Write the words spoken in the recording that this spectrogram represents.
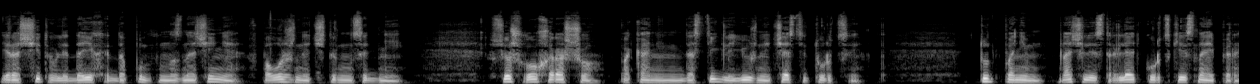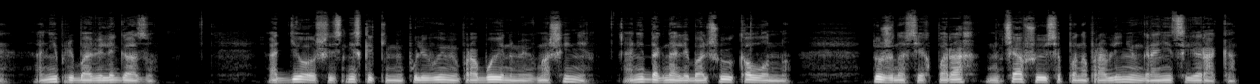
и рассчитывали доехать до пункта назначения в положенные 14 дней. Все шло хорошо, пока они не достигли южной части Турции. Тут по ним начали стрелять курдские снайперы. Они прибавили газу. Отделавшись несколькими пулевыми пробоинами в машине, они догнали большую колонну, тоже на всех парах, мчавшуюся по направлению границы Ирака.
